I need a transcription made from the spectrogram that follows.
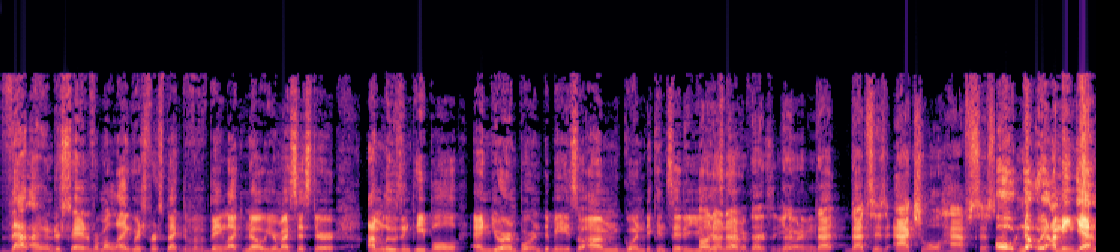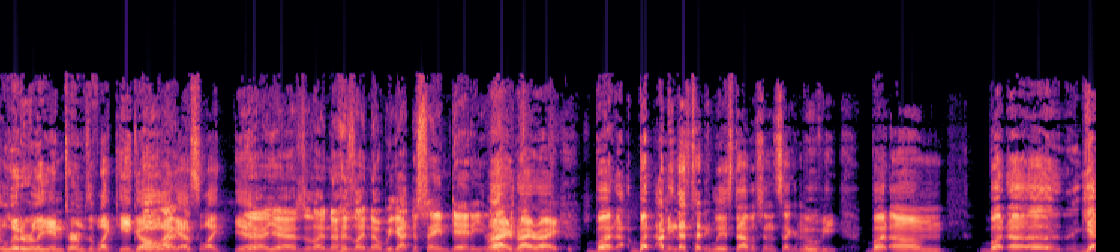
That I understand from a language perspective of being like, no, you're my sister. I'm losing people, and you're important to me, so I'm going to consider you oh this no, no, type of that- person. You know what I mean? That that's his actual half sister. oh no, I mean yeah, literally in terms of like ego, Oh, I guess. uh, Like yeah, yeah. It's like no, it's like no, we got the same daddy. right, right, right. But but I mean that's technically established in the second movie. But um but uh, uh yeah,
